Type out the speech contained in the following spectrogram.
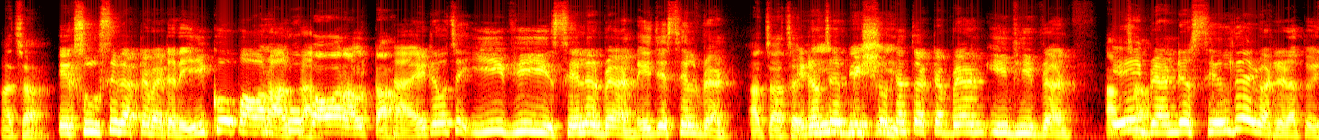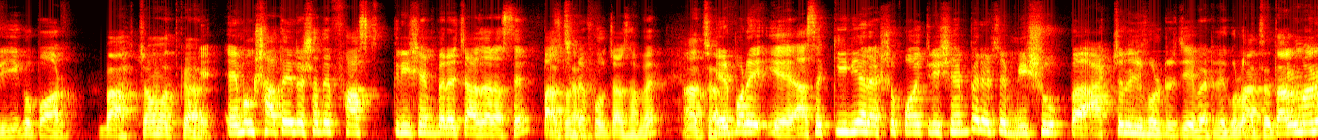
আচ্ছা। এক্সক্লুসিভ একটা battery eco power ultra power ultra হ্যাঁ এটা হচ্ছে ইভি সেলের ব্র্যান্ড এই যে সেল ব্র্যান্ড আচ্ছা আচ্ছা এটা হচ্ছে বিশ্বখ্যাত একটা ব্র্যান্ড ইভি ব্র্যান্ড আচ্ছা। এই ব্র্যান্ডের সেল দিয়ে ব্যাটারিটা তৈরি ইকো পাওয়ার বাহ চমৎকার। এবং সাথে এটার সাথে ফাস্ট ত্রিশ এম্পের চার্জার আছে পাঁচ আচ্ছা। ঘণ্টা ফুল চার্জ হবে। আচ্ছা। এরপরে আছে কিনিয়ার একশো পঁয়ত্রিশ এম্পের হচ্ছে মিশুক বা আটচল্লিশ ভোল্টের যে ব্যাটারিগুলো আচ্ছা তার মানে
